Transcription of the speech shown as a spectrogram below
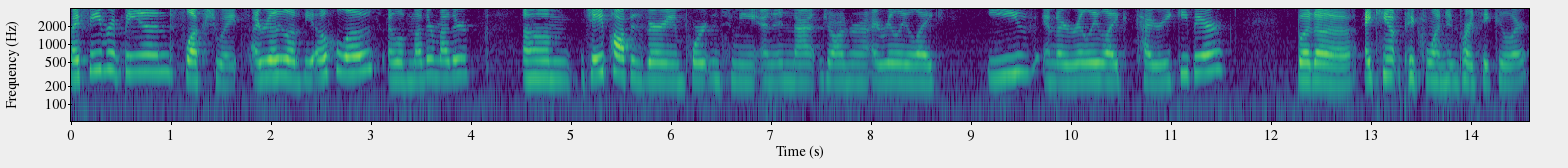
My favorite band fluctuates. I really love the Oh Hellos. I love Mother Mother. Um, J-pop is very important to me, and in that genre, I really like Eve and I really like Kairiki Bear but uh, I can't pick one in particular.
